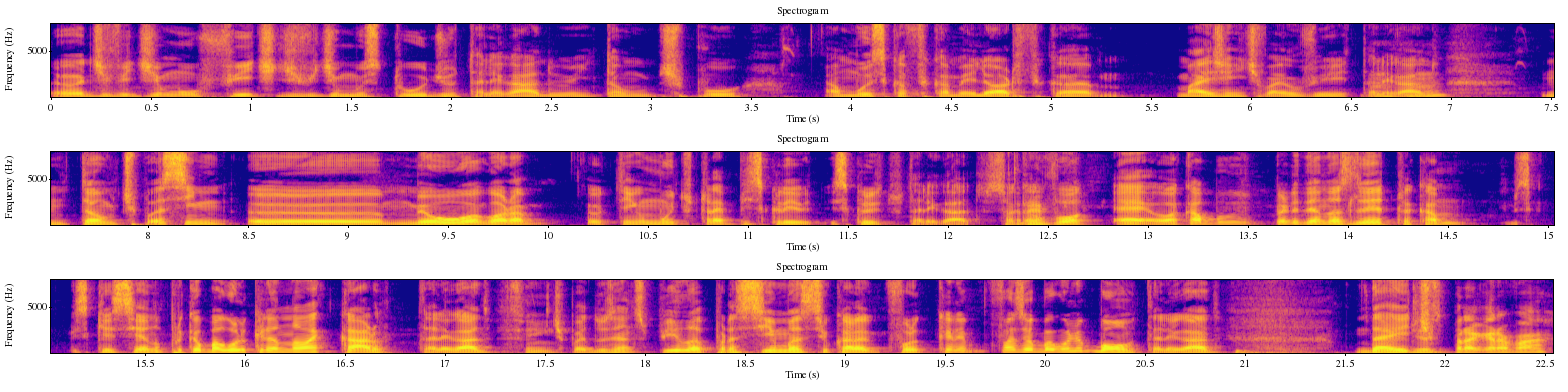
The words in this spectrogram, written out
Ah, dividimos o feat, dividimos o estúdio, tá ligado? Então, tipo, a música fica melhor, fica. Mais gente vai ouvir, tá ligado? Uhum. Então, tipo assim, ah, meu agora. Eu tenho muito trap escri- escrito, tá ligado? Só que eu Trap. vou. É, eu acabo perdendo as letras, acabo es- esquecendo, porque o bagulho querendo não é caro, tá ligado? Sim. Tipo, é 200 pila pra cima se o cara for querer fazer o bagulho bom, tá ligado? Daí, Diz tipo, pra gravar?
